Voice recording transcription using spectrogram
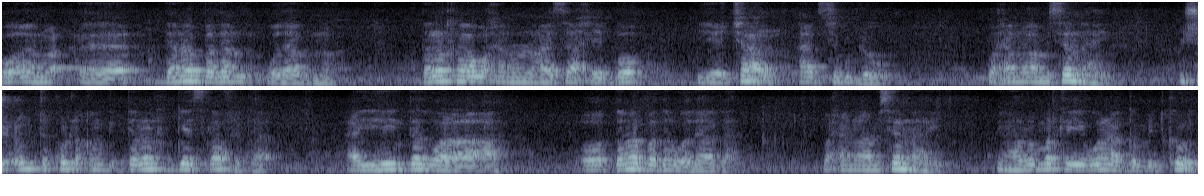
oo aanu dano badan wadaagno. Dalalkaa waxaynu nahay saaxiibo iyo jaal aada isugu dhow. Waxaynu aaminsannahay in shucuubta ku dhaqan dalalka geeska africa ay yihiin dad walaala ah oo dano badan wadaaga. Waxaynu aaminsannahay in horumarka iyo wanaagga midkood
